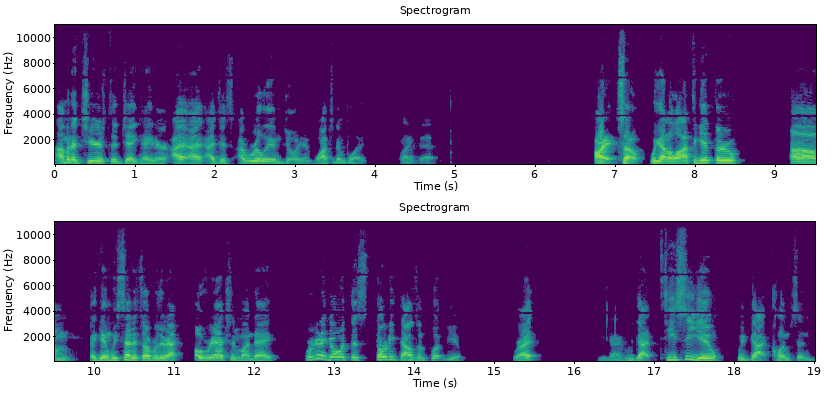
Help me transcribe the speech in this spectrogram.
I'm gonna cheers to Jake Haener. I, I I just I really enjoy him watching him play. like that. All right, so we got a lot to get through. Um, again, we said it's over the overreaction Monday. We're gonna go with this thirty thousand foot view, right? Okay. We've got TCU, we've got Clemson.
